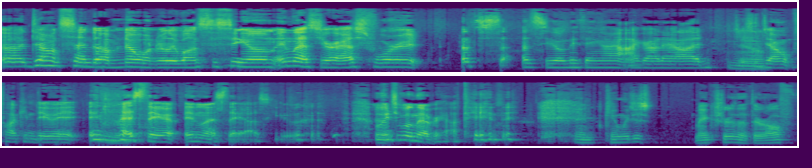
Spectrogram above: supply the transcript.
Uh, don't send them. No one really wants to see them unless you're asked for it. That's that's the only thing I, I gotta add. Just Yeah. don't fucking do it unless they unless they ask you, which will never happen. And can we just make sure that they're off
